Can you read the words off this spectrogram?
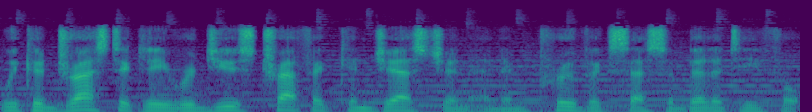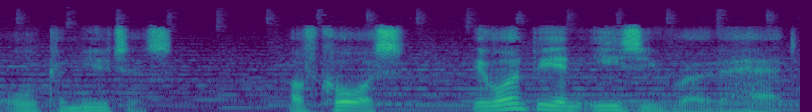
we could drastically reduce traffic congestion and improve accessibility for all commuters. Of course, it won't be an easy road ahead.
